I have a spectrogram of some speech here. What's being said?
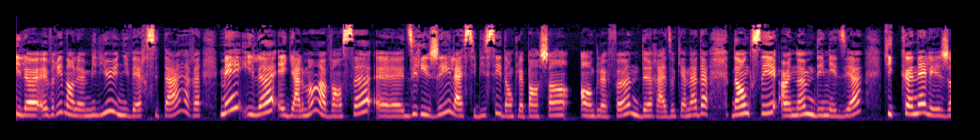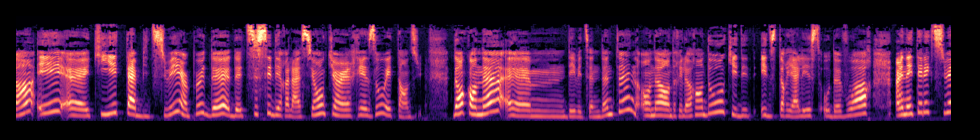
il a œuvré dans le milieu universitaire, mais il a également avant ça dirigé la CBC, donc le penchant anglophone de Radio-Canada. Donc c'est un homme des médias qui connaît les gens et qui est habitué un peu de, de tisser des relations, qui a un réseau étendu. Donc on on a euh, Davidson Dunton, on a André Laurando, qui est éditorialiste au Devoir, un intellectuel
